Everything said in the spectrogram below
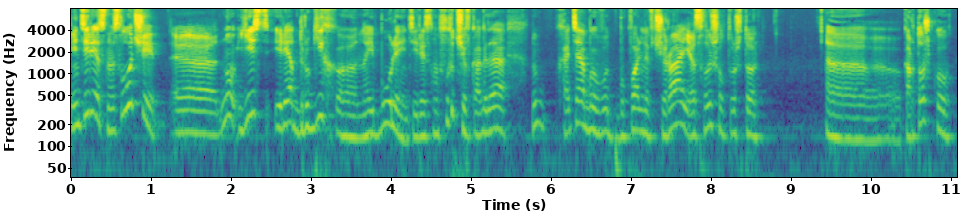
Интересный случай. Э, ну, есть и ряд других э, наиболее интересных случаев, когда, ну, хотя бы вот буквально вчера я слышал то, что э, картошку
